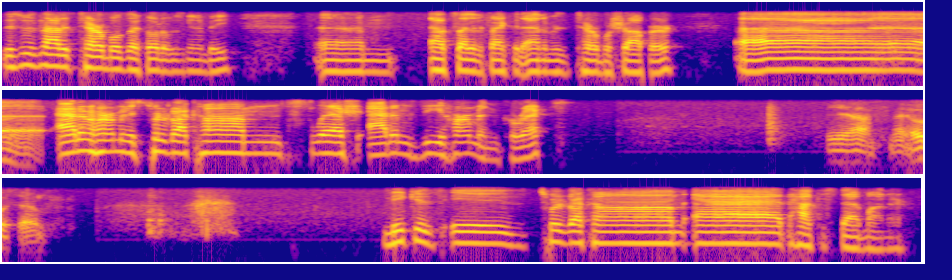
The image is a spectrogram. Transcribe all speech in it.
This was not as terrible as I thought it was going to be. Um, outside of the fact that Adam is a terrible shopper. Uh, Adam Herman is twitter.com slash Adam Z Herman, correct? Yeah, I hope so. Mika's is twitter.com at Hockey Stat Miner. Mm-hmm.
